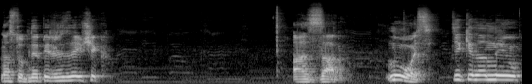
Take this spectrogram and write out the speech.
Наступний призивчик. Азар. Ну ось, тільки нанив,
